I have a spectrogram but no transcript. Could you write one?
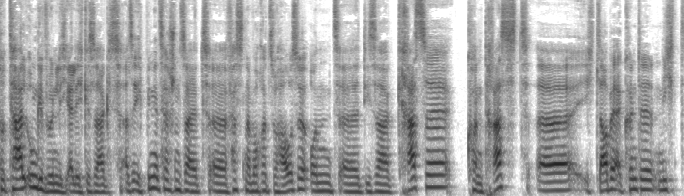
Total ungewöhnlich, ehrlich gesagt. Also ich bin jetzt ja schon seit äh, fast einer Woche zu Hause und äh, dieser krasse Kontrast, äh, ich glaube, er könnte nicht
